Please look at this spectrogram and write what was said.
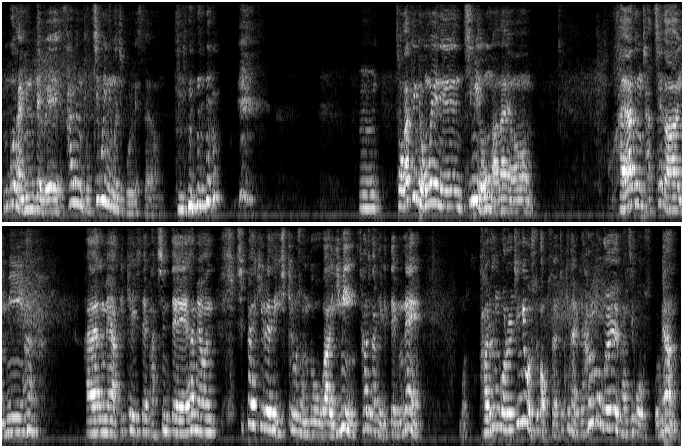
굶고 다니는데 왜 살은 더 찌고 있는 건지 모르겠어요. 음, 저 같은 경우에는 짐이 너무 많아요. 가야금 자체가 이미 한 가야금의 악기 케이스에 받침대 하면 18kg에서 20kg 정도가 이미 차지가 되기 때문에 뭐 다른 거를 챙겨올 수가 없어요. 특히나 이렇게 한복을 가지고 오면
